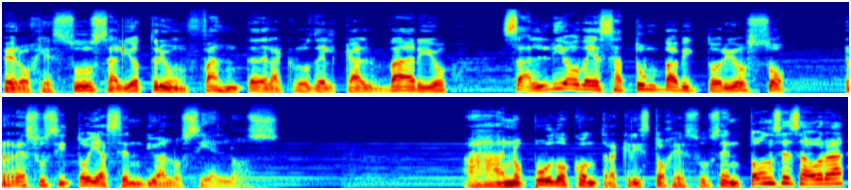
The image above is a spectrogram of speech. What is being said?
Pero Jesús salió triunfante de la cruz del Calvario, salió de esa tumba victorioso, resucitó y ascendió a los cielos. Ah, no pudo contra Cristo Jesús. Entonces ahora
